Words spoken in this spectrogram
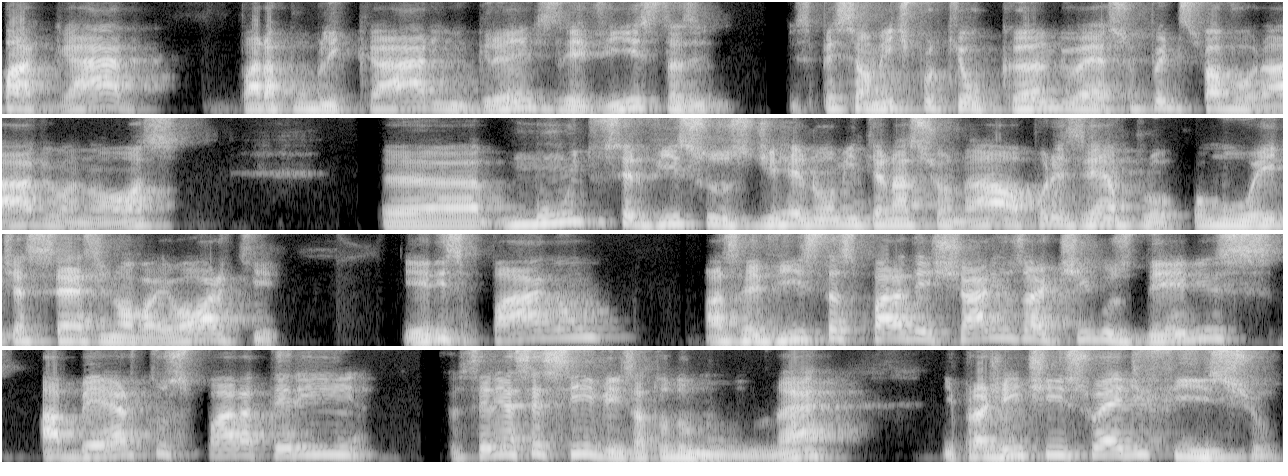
pagar para publicar em grandes revistas, especialmente porque o câmbio é super desfavorável a nós. É, muitos serviços de renome internacional, por exemplo, como o HSS de Nova York, eles pagam as revistas para deixarem os artigos deles abertos para terem serem acessíveis a todo mundo, né? E para a gente isso é difícil.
